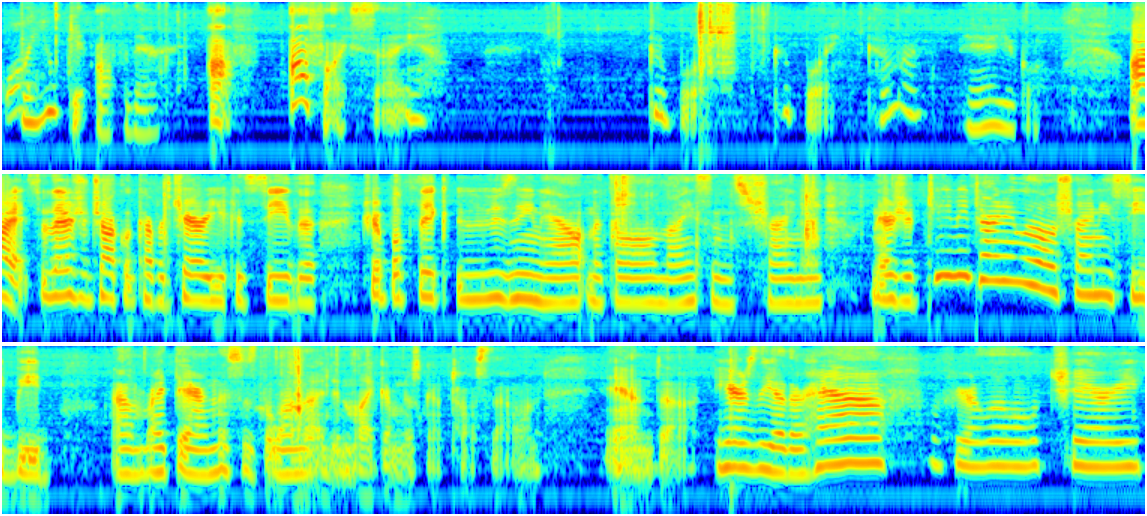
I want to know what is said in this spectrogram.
What? Will you get off of there? Off. Off, I say. Good boy. Good boy. Come on. There you go. Alright, so there's your chocolate covered cherry. You can see the triple thick oozing out and it's all nice and shiny. And there's your teeny tiny little shiny seed bead um, right there. And this is the one that I didn't like. I'm just going to toss that one. And uh, here's the other half of your little cherry.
